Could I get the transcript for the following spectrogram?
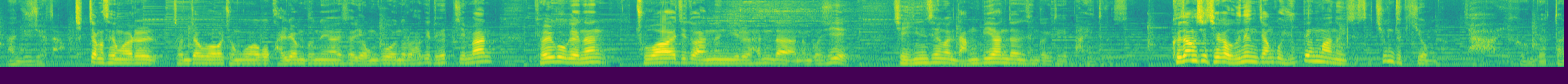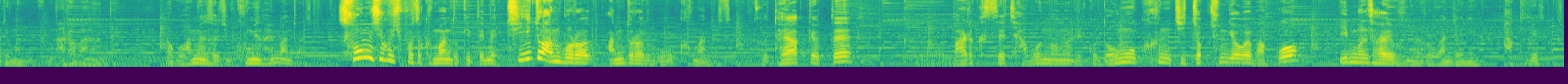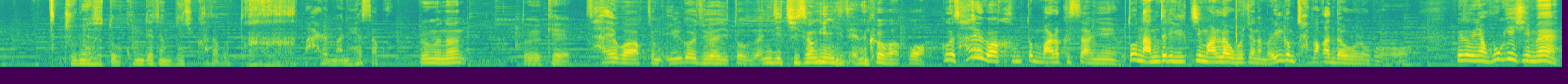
난 유죄다 직장 생활을 전자공학을 전공하고 관련 분야에서 연구원으로 하기도 했지만 결국에는 좋아하지도 않는 일을 한다는 것이 제 인생을 낭비한다는 생각이 되게 많이 들었어요. 그 당시 제가 은행 잔고 600만 원 있었어요. 지금도 기억나. 야 이거 몇 달이면 날아가는데? 라고 하면서 지금 고민할 만도 하죠. 숨 쉬고 싶어서 그만뒀기 때문에 뒤도 안, 보러, 안 돌아보고 그만뒀어요. 그 대학교 때 그 마르크스의 자본론을 읽고 너무 큰 지적 충격을 받고 인문사회 분야로 완전히 바뀌게 됐더라고요. 주변에서 또 공대생 무직하다고 다 말을 많이 했었고 그러면은 또 이렇게 사회과학 좀 읽어줘야지 또 왠지 지성인이 되는 것 같고 그 사회과학 하면 또 마르크스 아니에요. 또 남들이 읽지 말라고 그러잖아. 막 읽으면 잡아간다고 그러고 그래서 그냥 호기심에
